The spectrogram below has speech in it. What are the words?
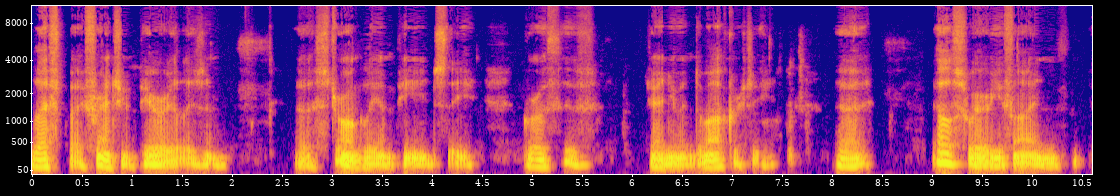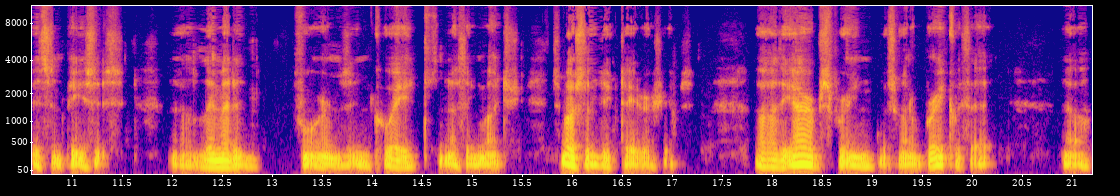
left by French imperialism uh, strongly impedes the growth of genuine democracy. Uh, elsewhere, you find bits and pieces, uh, limited forms in Kuwait, nothing much. It's mostly dictatorships. Uh, the Arab Spring was going to break with that. No,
